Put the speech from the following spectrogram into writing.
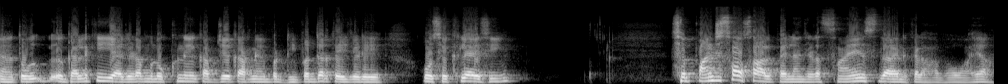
ਅਹ ਤੋਂ ਗੱਲ ਕੀ ਆ, ਜਿਹੜਾ ਮਨੁੱਖ ਨੇ ਕਬਜ਼ੇ ਕਰਨੇ ਵੱਡੀ ਪੱਧਰ ਤੇ ਜਿਹੜੇ ਉਹ ਸਿੱਖ ਲਏ ਸੀ। ਸੋ 500 ਸਾਲ ਪਹਿਲਾਂ ਜਿਹੜਾ ਸਾਇੰਸ ਦਾ ਇਨਕਲਾਬ ਉਹ ਆਇਆ,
